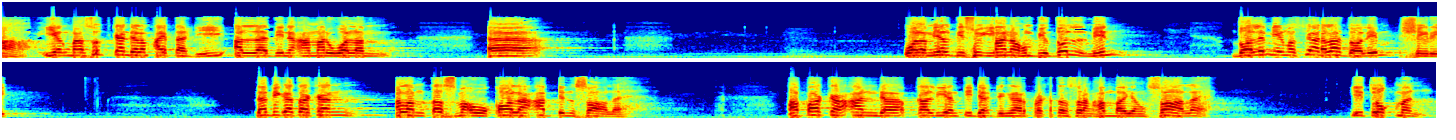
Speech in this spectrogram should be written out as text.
Ah, yang maksudkan dalam ayat tadi alladzina amanu walam uh, walam yalbisu imanahum bidzulmin zalim yang maksudnya adalah zalim syirik. Nabi katakan alam tasma'u qala abdin saleh Apakah anda kalian tidak dengar perkataan seorang hamba yang saleh? Itu Luqman.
